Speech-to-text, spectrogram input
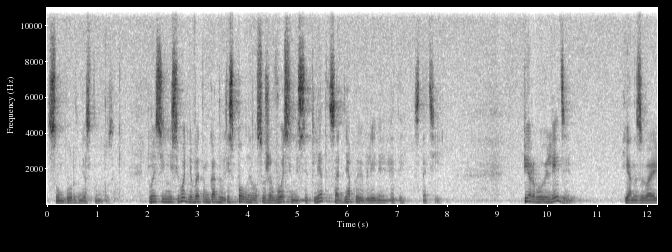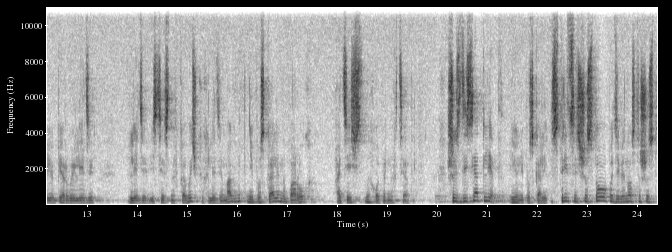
«Сумбур вместо музыки». Но не сегодня, в этом году исполнилось уже 80 лет со дня появления этой статьи. Первую леди, я называю ее первой леди, леди, естественно, в кавычках, леди Макбет, не пускали на порог отечественных оперных театров. 60 лет ее не пускали. С 36 по 96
